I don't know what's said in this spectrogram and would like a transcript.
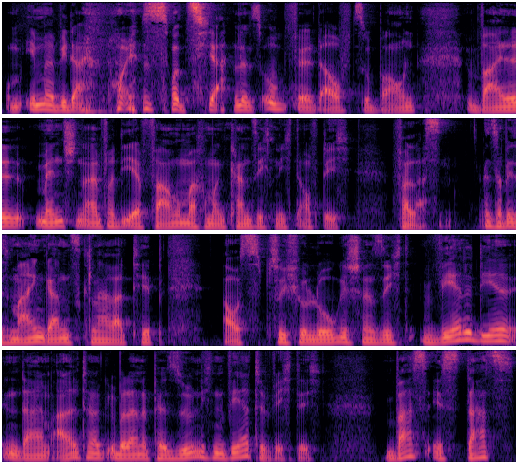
um immer wieder ein neues soziales Umfeld aufzubauen, weil Menschen einfach die Erfahrung machen, man kann sich nicht auf dich verlassen. Deshalb ist mein ganz klarer Tipp aus psychologischer Sicht, werde dir in deinem Alltag über deine persönlichen Werte wichtig. Was ist das,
